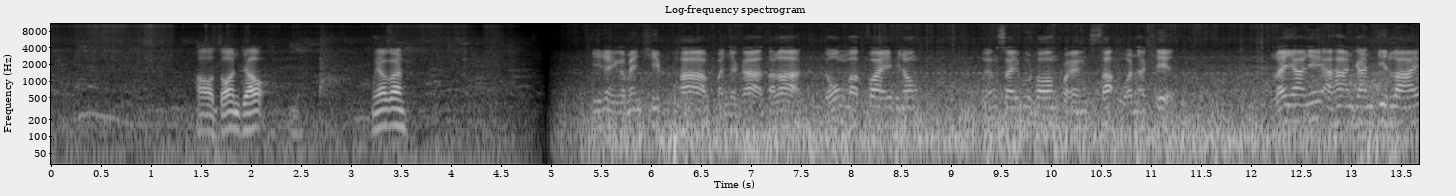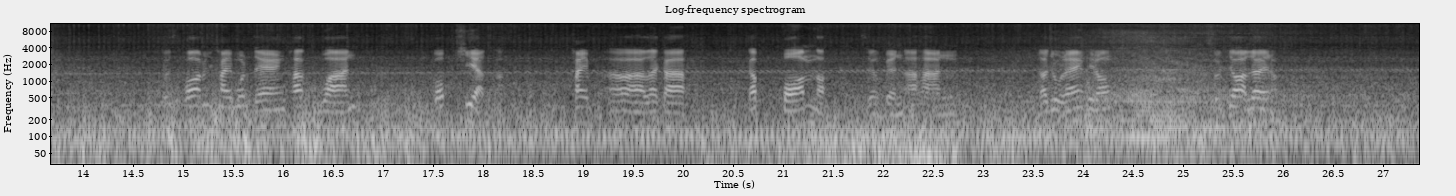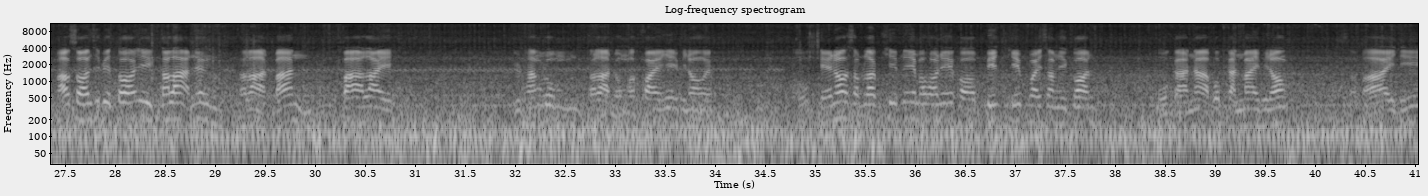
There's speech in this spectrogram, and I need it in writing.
เอาตอนเจ้าเมื่อก่อนที่นี่ก็แม่นคลิปภาพบรรยากาศตลาดดงหมักไฟพี่น้องเมืองไซผู้ทองแขวงสะหวรรณเขตระยะนี้อาหารการกินหลาย โดยเฉพาะเป็นไข่มดแดงผักหวานกบเขียด ไข่เอ่อแล้วก็กับป้อมเนาะซึ่งเป็นอาหารฤดูแลงพี่น้องสุดยอดเลยเนาะเอาสอนสิบต่ออีกตลาดหนึ่งตลาดบ้านปลาไหลอยู่ทางลุมตลาดดงมะไฟนี่พี่น้องเลยโอเคเนาะสำหรับคลิปนี้มาพอนี้ขอปิดคลิปไว้ซ้ำนี้ก่อนโอกาสหน้าพบกันใหม่พี่น้อง สบายดี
